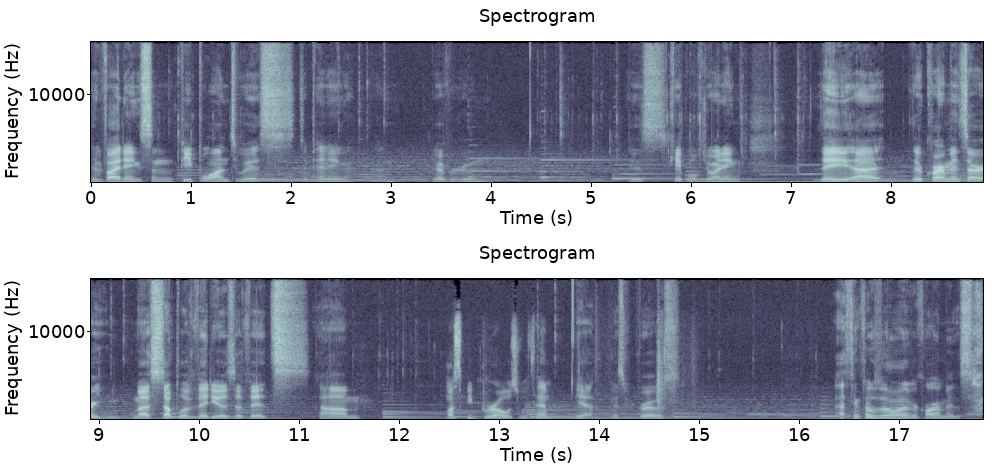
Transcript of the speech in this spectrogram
inviting some people onto it, depending on whoever room is capable of joining. They uh, the requirements are you must upload videos of it. Um, Must be bros with him. yeah, must be bros. I think those are the only requirements.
